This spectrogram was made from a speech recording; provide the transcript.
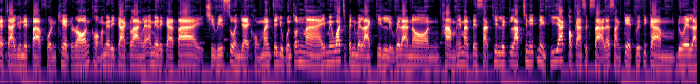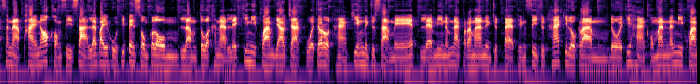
กระจายอยู่ในป่าฝนเขตร้อนของอเมริกากลางและอเมริกาใต้ ชีวิตส่วนใหญ่ของมันจะอยู่บนต้นไม้ ไม่ว่าจะเป็นเวลากินหรือเวลานอนทำให้มันเป็นสัตว์ที่ลึกลับชนิดหนึ่งที่ยากต่อการศึกษาและสังเกตพฤติกรรมด้วยลักษณะภายนอกของศีรษะและใบหูที่เป็นทรงกลมลำตัวขนาดเล็กที่มีความยาวจากหัวจรดห่างเพียง 1.3 เมตร และมีน้ำหนักประมาณ 1.8 ถึง 4.5 กิโลกรัม โดยที่หางของมันนั้นมีความ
